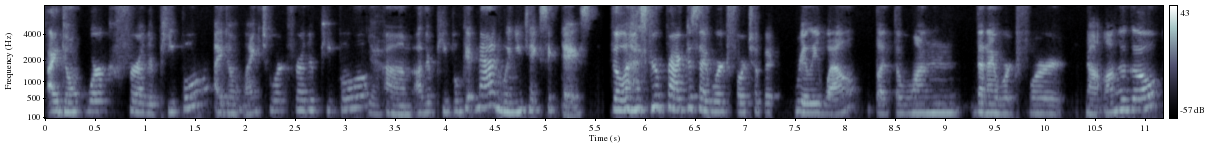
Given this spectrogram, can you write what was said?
I don't work for other people. I don't like to work for other people. Yeah. Um, other people get mad when you take sick days. The last group practice I worked for took it really well, but the one that I worked for not long ago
